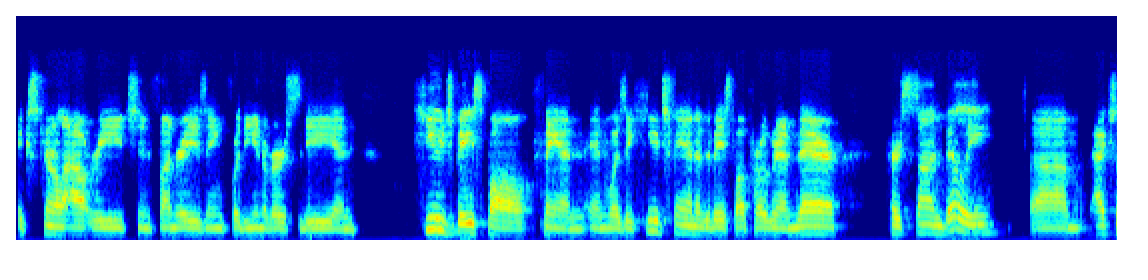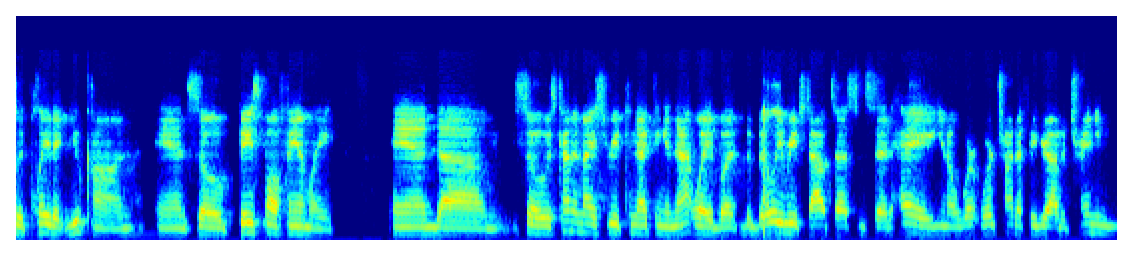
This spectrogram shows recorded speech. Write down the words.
external outreach and fundraising for the university, and huge baseball fan, and was a huge fan of the baseball program there. Her son Billy um, actually played at UConn, and so baseball family. And um, so it was kind of nice reconnecting in that way. But the Billy reached out to us and said, "Hey, you know, we're we're trying to figure out a training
